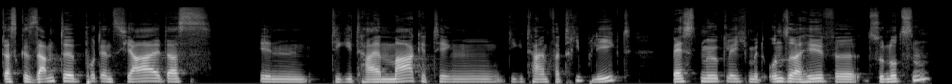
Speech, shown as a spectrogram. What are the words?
das gesamte Potenzial, das in digitalem Marketing, digitalem Vertrieb liegt, bestmöglich mit unserer Hilfe zu nutzen.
